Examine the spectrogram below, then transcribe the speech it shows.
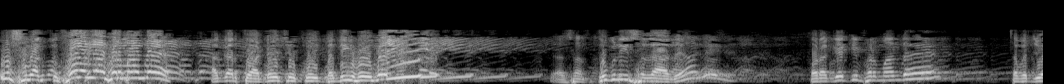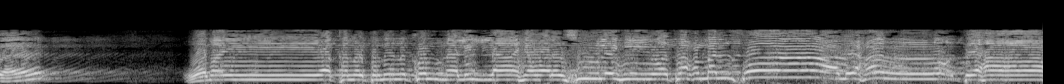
اس وقت پھر اللہ فرماندہ ہے، اگر تے چ کوئی بدی ہو گئی اصا دگنی سزا دیا گے۔ اور اگے کی فرماندہ ہے؟ توجہ ہے۔ ومن يقنط منكن لله ورسوله وتعمل صالحا نؤتها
